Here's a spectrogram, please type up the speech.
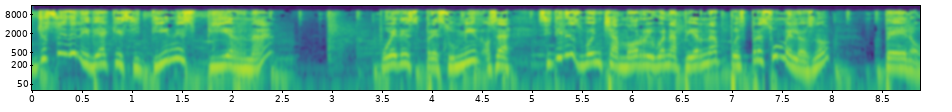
Yo soy de la idea que si tienes pierna, puedes presumir, o sea, si tienes buen chamorro y buena pierna, pues presúmelos, ¿no? Pero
